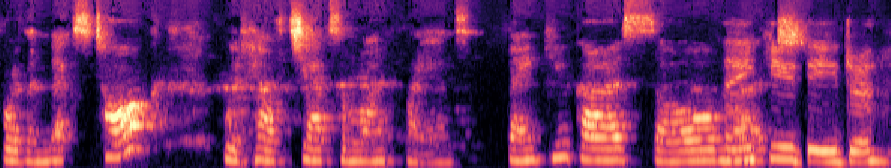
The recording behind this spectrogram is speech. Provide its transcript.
for the next talk with Health Chats Among Friends. Thank you guys so much. Thank you, Deidre.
